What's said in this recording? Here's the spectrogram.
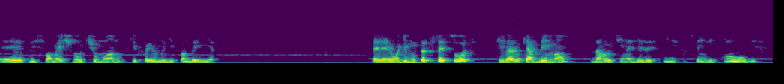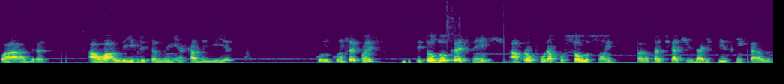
é, principalmente no último ano, que foi ano de pandemia, é, onde muitas pessoas tiveram que abrir mão da rotina de exercício, sendo em clubes, quadras, ao ar livre também, academias. Como consequência, se tornou crescente a procura por soluções para praticar atividade física em casa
